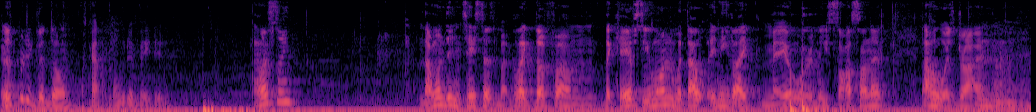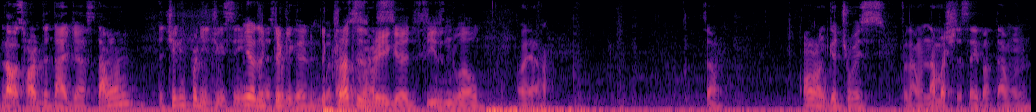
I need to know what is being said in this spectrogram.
It was pretty good though. I kind of motivated. Honestly, that one didn't taste as bad. Like the um the KFC one without any like mayo or any sauce on it. That one was dry. And that was hard to digest. That one, the chicken's pretty juicy. Yeah, the, it's the, pretty good. the without crust is sauce. really good, seasoned well. Oh yeah. So, all around good choice for that one. Not much to say about that one.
